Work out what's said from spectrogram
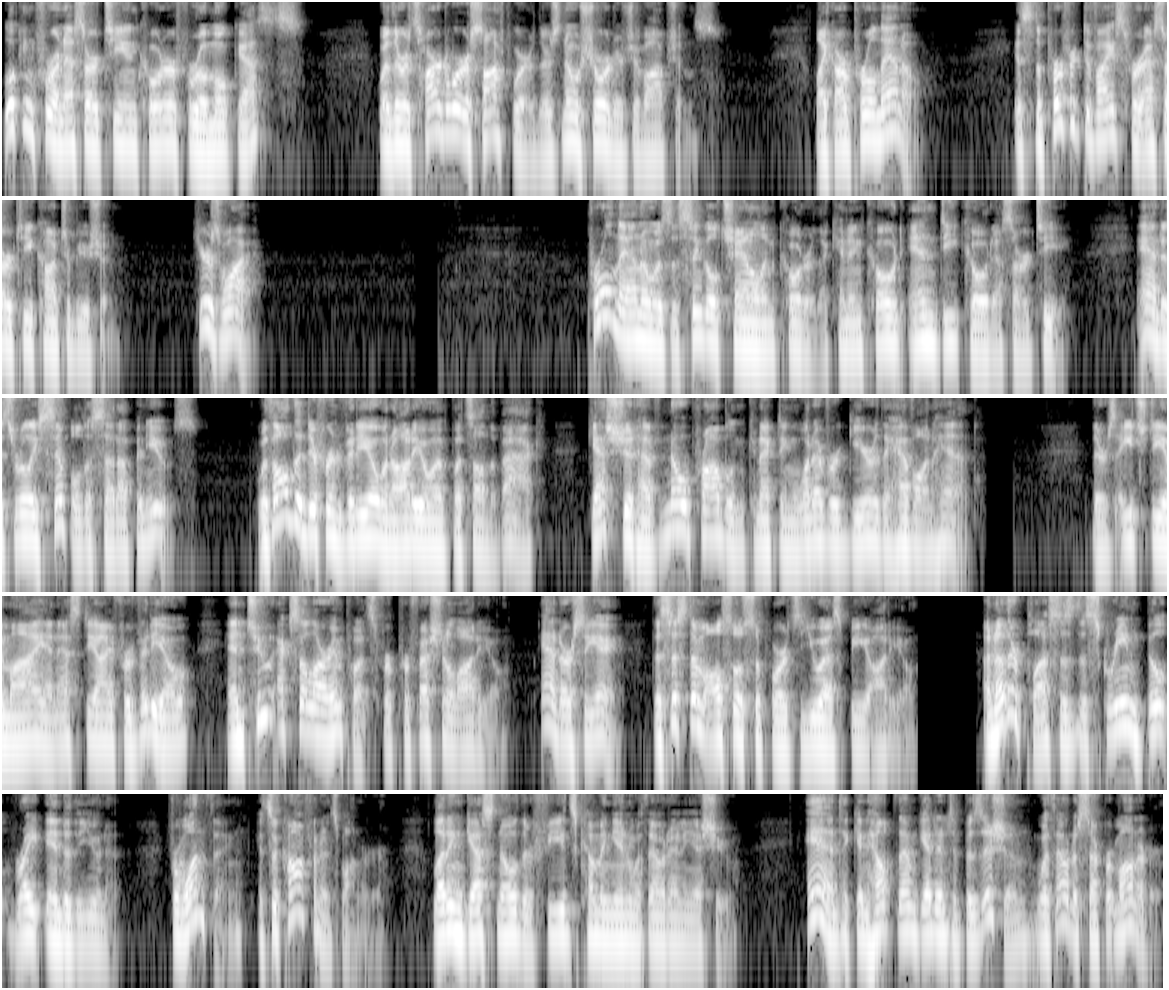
Looking for an SRT encoder for remote guests? Whether it's hardware or software, there's no shortage of options. Like our Pearl Nano. It's the perfect device for SRT contribution. Here's why. Pearl Nano is a single channel encoder that can encode and decode SRT, and it's really simple to set up and use. With all the different video and audio inputs on the back, guests should have no problem connecting whatever gear they have on hand. There's HDMI and SDI for video, and two XLR inputs for professional audio, and RCA. The system also supports USB audio. Another plus is the screen built right into the unit. For one thing, it's a confidence monitor letting guests know their feed's coming in without any issue. And it can help them get into position without a separate monitor.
